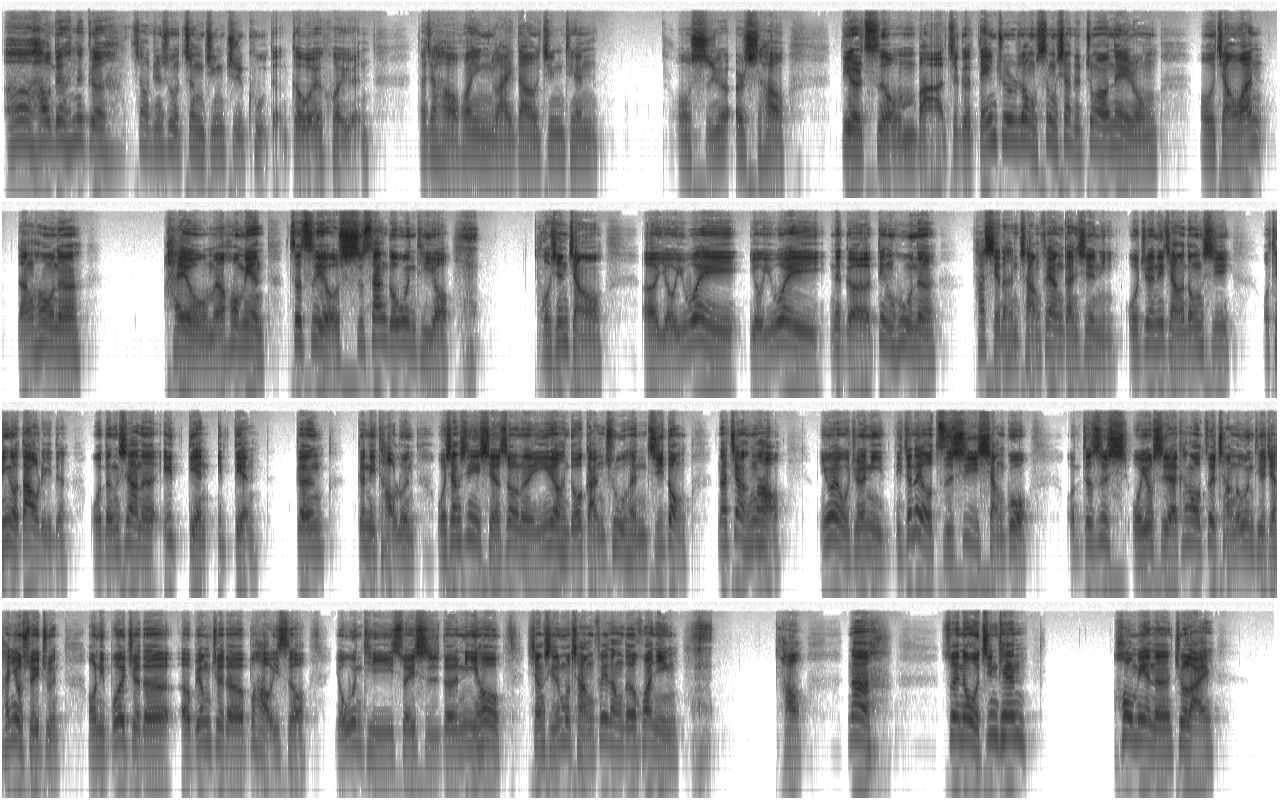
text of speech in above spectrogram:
呃，好的，那个赵军硕正经智库的各位会员，大家好，欢迎来到今天哦十月二十号第二次，我们把这个 Danger Zone 剩下的重要内容哦讲完，然后呢，还有我们后面这次有十三个问题哦，我先讲哦，呃，有一位有一位那个订户呢，他写的很长，非常感谢你，我觉得你讲的东西我挺有道理的，我等一下呢一点一点跟。跟你讨论，我相信你写的时候呢，一定有很多感触，很激动。那这样很好，因为我觉得你你真的有仔细想过，我就是我有史以来看过最长的问题，而且很有水准哦。你不会觉得呃，不用觉得不好意思哦。有问题随时的，你以后想写那么长，非常的欢迎。好，那所以呢，我今天后面呢就来，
